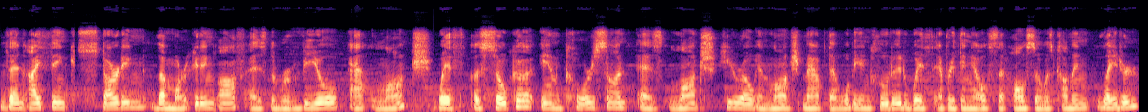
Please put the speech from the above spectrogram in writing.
Then I think starting the marketing off as the reveal at launch with Ahsoka and Coruscant as launch hero and launch map that will be included with everything else that also was coming later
